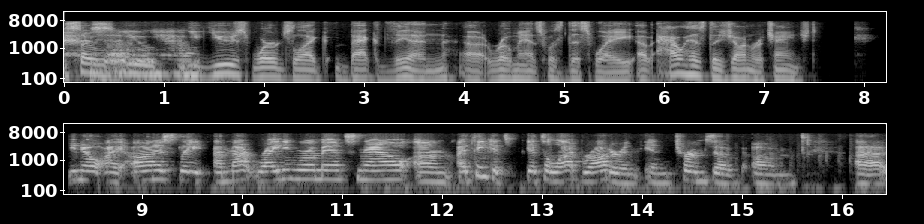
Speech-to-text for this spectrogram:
So you you use words like back then uh, romance was this way. Uh, how has the genre changed? You know, I honestly I'm not writing romance now. Um, I think it's it's a lot broader in in terms of um, uh,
